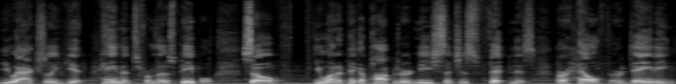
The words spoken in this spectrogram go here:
you actually get payments from those people. So you want to pick a popular niche such as fitness or health or dating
